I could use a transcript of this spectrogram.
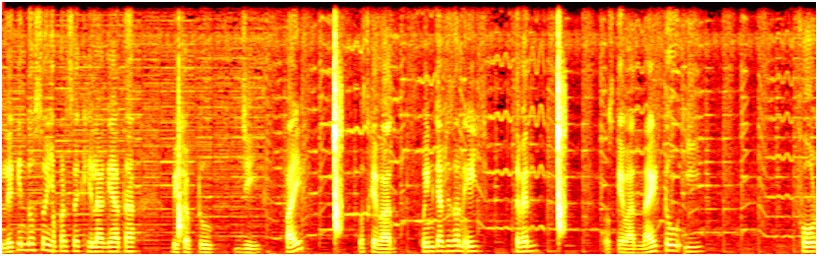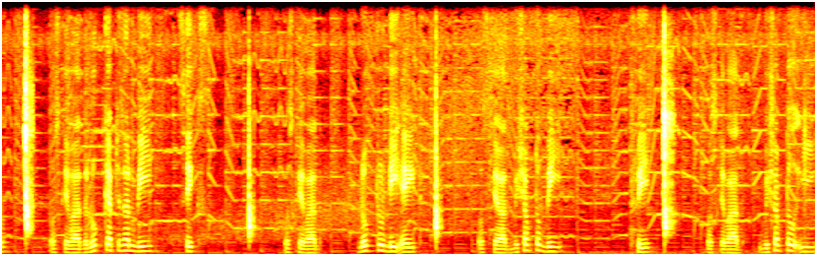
लेकिन दोस्तों यहाँ पर से खेला गया था बिशप टू जी फाइव उसके बाद queen capture on H seven उसके बाद नाइट टू ई फोर उसके बाद रुक कैप्चर ऑन बी सिक्स उसके बाद रुक टू डी एट उसके बाद बिशप टू बी थ्री उसके बाद bishop to E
